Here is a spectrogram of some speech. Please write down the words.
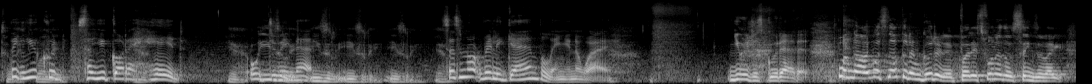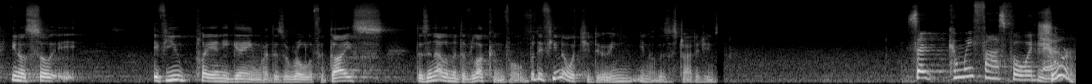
to But you money. could, so you got ahead. yeah, oh, doing easily, that. easily, easily, easily. Yeah. So it's not really gambling in a way. You were just good at it. Well, no, it's not that I'm good at it, but it's one of those things that, like, you know, so if you play any game where there's a roll of a dice, there's an element of luck involved. But if you know what you're doing, you know, there's a strategy. So can we fast forward now? Sure.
